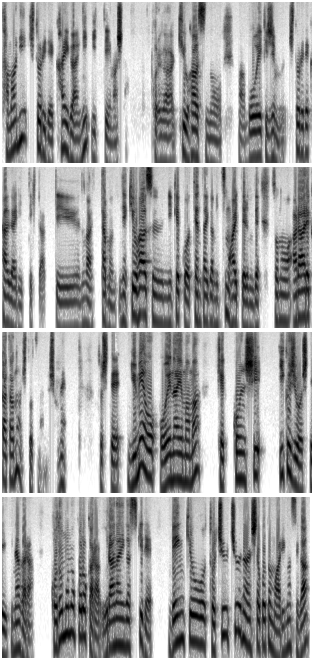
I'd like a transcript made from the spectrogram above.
たまに一人で海外に行っていました。これが Q ハウスの、ま、貿易事務、一人で海外に行ってきたっていうのが多分ね、Q ハウスに結構天体が3つも入ってるので、その現れ方の一つなんでしょうね。そして夢を追えないまま結婚し、育児をしていきながら、子供の頃から占いが好きで、勉強を途中中断したこともありますが、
